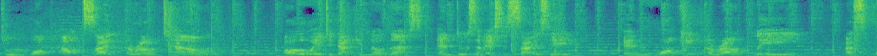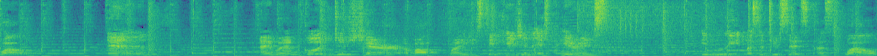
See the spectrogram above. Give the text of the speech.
to walk outside around town all the way to Dunkin Donuts and do some exercising and walking around Lee as well. And I am going to share about my staycation experience in Lee, Massachusetts as well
